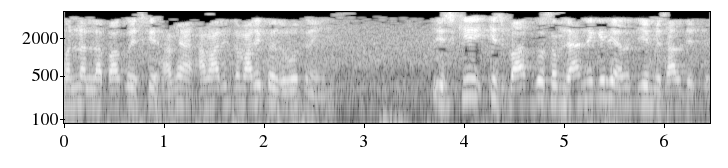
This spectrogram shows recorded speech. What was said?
ورنہ اللہ پاک کو اس کی ہمیں، ہماری تمہاری کوئی ضرورت نہیں ہے۔ اس کی، اس بات کو سمجھانے کے لیے حضرت یہ مثال دیتے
